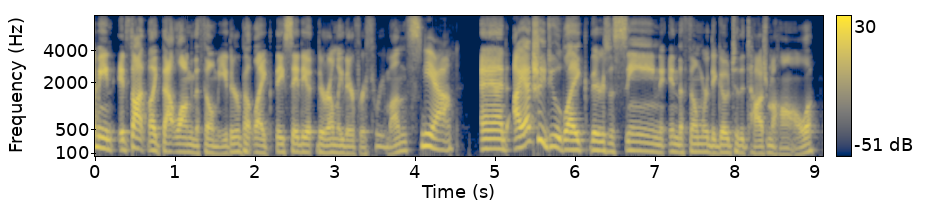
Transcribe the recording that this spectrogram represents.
I mean, it's not like that long in the film either, but like they say they, they're only there for three months. Yeah. And I actually do like there's a scene in the film where they go to the Taj Mahal.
